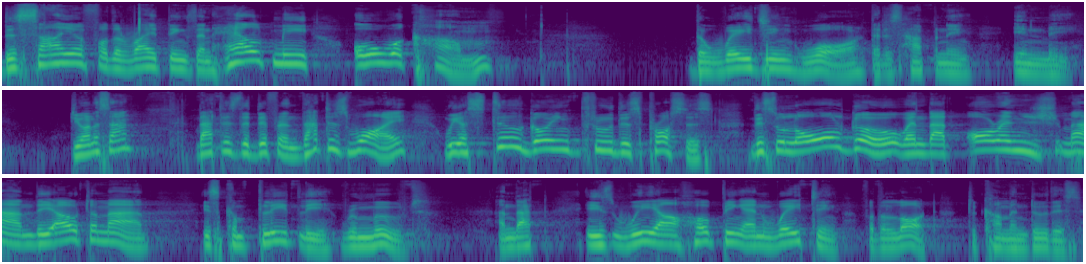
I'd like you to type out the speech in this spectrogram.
desire for the right things and help me overcome the waging war that is happening in me. Do you understand? That is the difference. That is why we are still going through this process. This will all go when that orange man, the outer man, is completely removed. And that is, we are hoping and waiting for the Lord to come and do this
